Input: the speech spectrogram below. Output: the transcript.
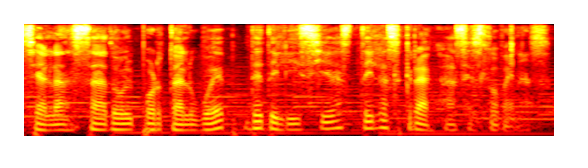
Se ha lanzado el portal web de delicias de las granjas eslovenas.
